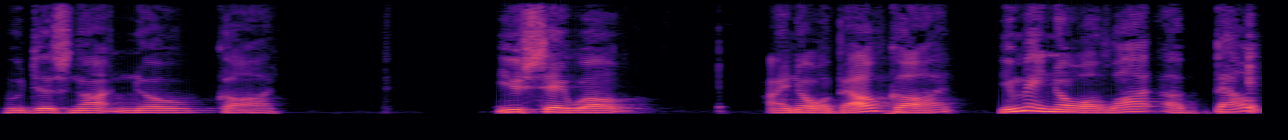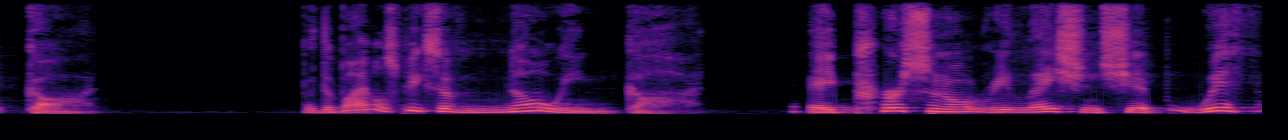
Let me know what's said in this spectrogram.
who does not know God? You say, Well, I know about God. You may know a lot about God, but the Bible speaks of knowing God, a personal relationship with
